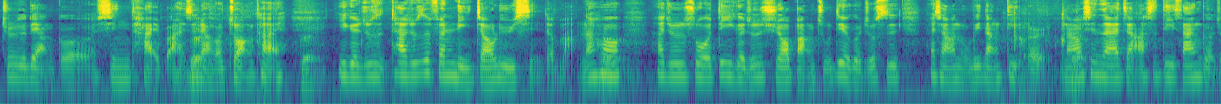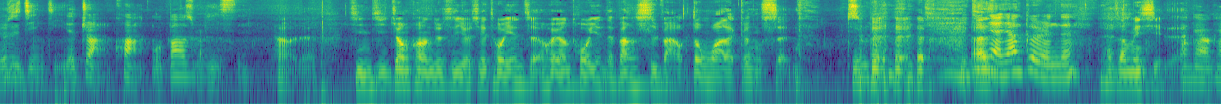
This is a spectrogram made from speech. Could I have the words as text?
就是两个心态吧，还是对两个状态？对一个就是他就是分离焦虑型的嘛，然后他就是说第一个就是需要帮助，第二个就是他想要努力当第二，然后现在他讲的是第三个就是紧急的状况，我不知道什么意思。好的，紧急状况就是有些拖延者会用拖延的方式把洞挖得更深。什么？你听起来像个人的。它上面写的，OK OK，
